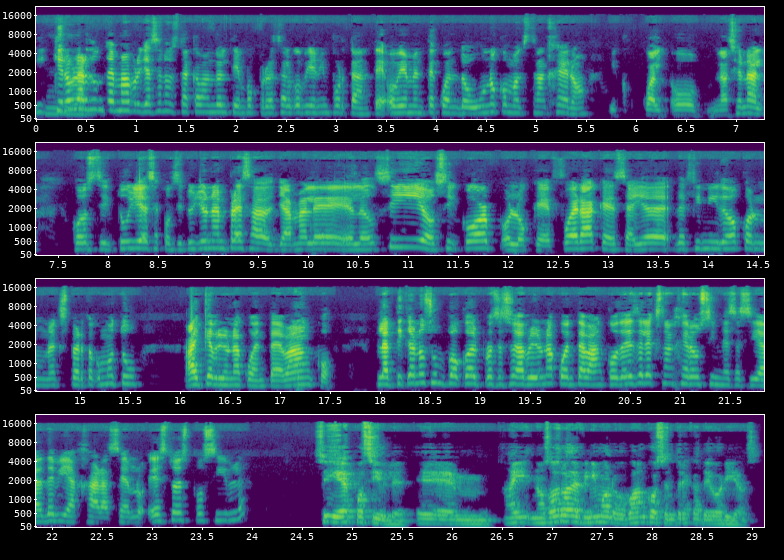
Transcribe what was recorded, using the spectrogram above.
Y quiero hablar de un tema, pero ya se nos está acabando el tiempo, pero es algo bien importante. Obviamente, cuando uno como extranjero y cual, o nacional constituye, se constituye una empresa, llámale LLC o C Corp o lo que fuera que se haya definido con un experto como tú, hay que abrir una cuenta de banco. Platícanos un poco del proceso de abrir una cuenta de banco desde el extranjero sin necesidad de viajar a hacerlo. ¿Esto es posible? Sí, es posible. Eh, hay, nosotros definimos los bancos en tres categorías.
